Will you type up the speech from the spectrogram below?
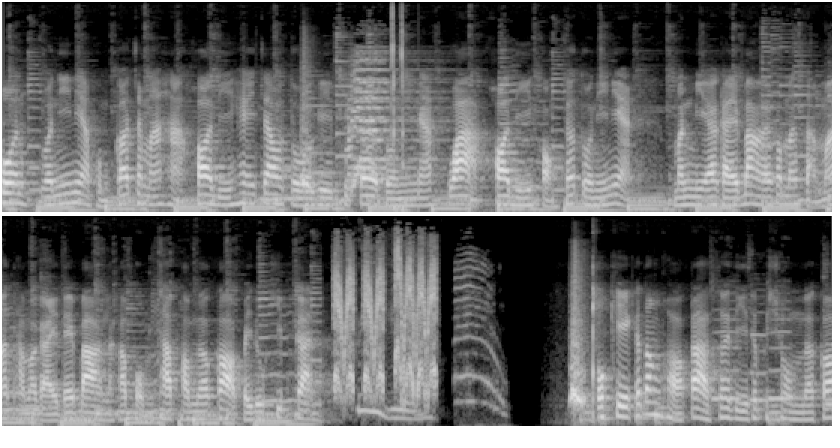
คนวันนี้เนี่ยผมก็จะมาหาข้อดีให้เจ้าตัวรีพิเตอร์ตัวนี้นะว่าข้อดีของเจ้าตัวนี้เนี่ยมันมีอะไรบ้างแล้วก็มันสามารถทำอะไรได้บ้างนะครับผมถ้าพร้อมแล้วก็ไปดูคลิปกัน โอเคก็ต้องขอกราบสวัสดีท่านผู้ชม แล้วก็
